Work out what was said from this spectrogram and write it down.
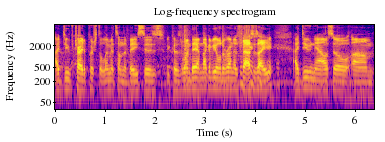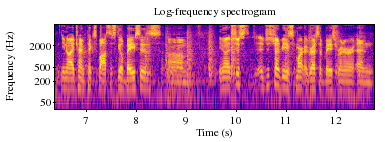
I do try to push the limits on the bases because one day I'm not going to be able to run as fast as I I do now. So um, you know, I try and pick spots to steal bases. Um, you know, it's just it's just trying to be a smart, aggressive base runner, and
